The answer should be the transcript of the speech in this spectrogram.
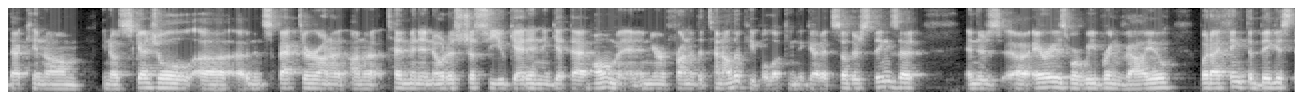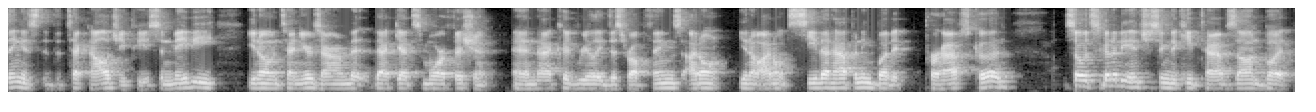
that can, um, you know, schedule uh, an inspector on a, on a 10 minute notice just so you get in and get that home and you're in front of the 10 other people looking to get it. So there's things that, and there's uh, areas where we bring value but I think the biggest thing is the technology piece, and maybe you know in ten years, Aram, that that gets more efficient, and that could really disrupt things. I don't, you know, I don't see that happening, but it perhaps could. So it's going to be interesting to keep tabs on, but.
